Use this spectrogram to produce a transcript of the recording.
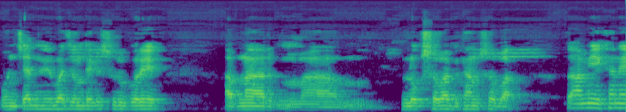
পঞ্চায়েত নির্বাচন থেকে শুরু করে আপনার লোকসভা বিধানসভা। তো আমি এখানে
